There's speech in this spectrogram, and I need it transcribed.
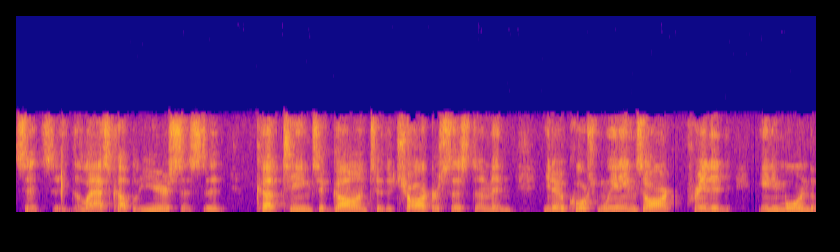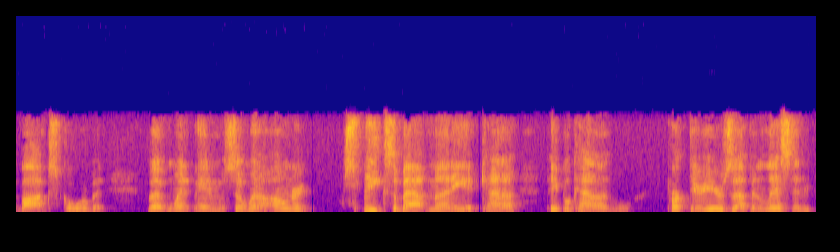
since the last couple of years since the Cup teams have gone to the charter system, and you know, of course, winnings aren't printed anymore in the box score, but but when and so when an owner speaks about money, it kind of people kind of perk their ears up and listen.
